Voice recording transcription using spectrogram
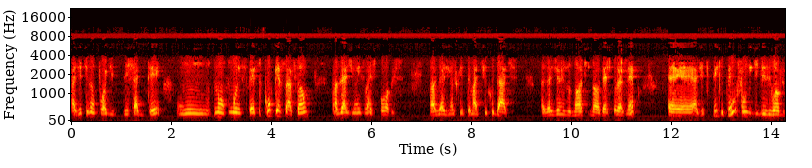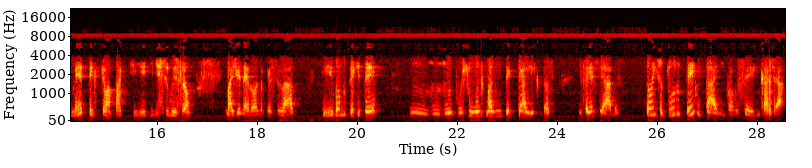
a gente não pode deixar de ter um, uma, uma espécie de compensação para as regiões mais pobres, para as regiões que têm mais dificuldades. As regiões do Norte e do Nordeste, por exemplo, é, a gente tem que ter um fundo de desenvolvimento, tem que ter uma parte de, de distribuição mais generosa para esse lado, e vamos ter que ter um, um, um único, mas vamos ter que ter alíquotas diferenciadas. Então, isso tudo tem um timing para você encaixar.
